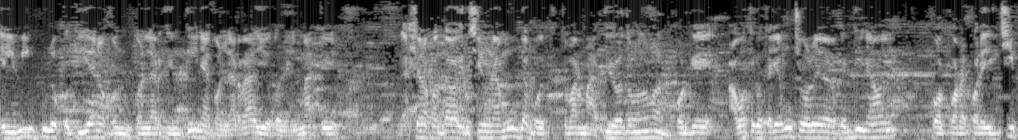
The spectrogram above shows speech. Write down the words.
el vínculo cotidiano con, con la Argentina, con la radio, con el mate. Ayer nos contaba que te hicieron una multa por tomar mate. Iba tomando. Porque a vos te costaría mucho volver a la Argentina hoy, por, por, por el chip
